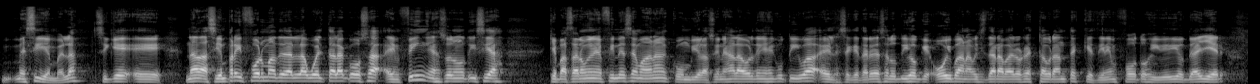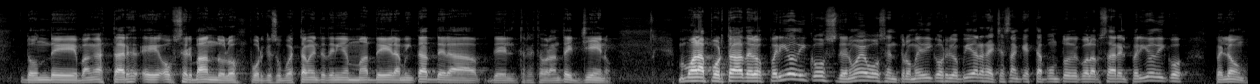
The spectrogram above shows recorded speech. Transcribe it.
me siguen, ¿verdad? Así que eh, nada, siempre hay formas de dar la vuelta a la cosa. En fin, esas son noticias que pasaron en el fin de semana con violaciones a la orden ejecutiva. El secretario de Salud dijo que hoy van a visitar a varios restaurantes que tienen fotos y vídeos de ayer donde van a estar eh, observándolos porque supuestamente tenían más de la mitad de la, del restaurante lleno. Vamos a las portadas de los periódicos. De nuevo, Centro Médico Río Piedras rechazan que está a punto de colapsar el periódico, perdón,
